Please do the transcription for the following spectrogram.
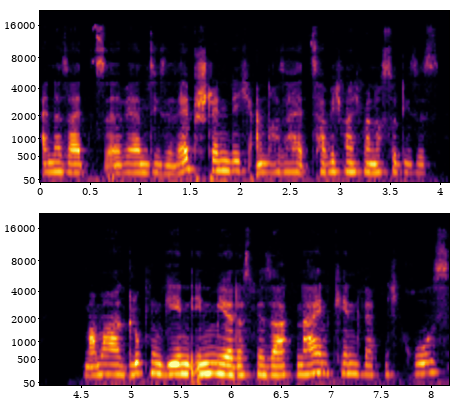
einerseits äh, werden sie sehr selbstständig, andererseits habe ich manchmal noch so dieses Mama-Gluckengehen in mir, das mir sagt, nein, Kind, werd nicht groß,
